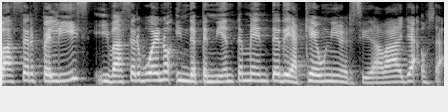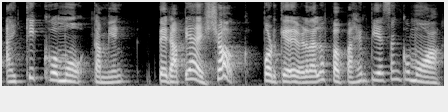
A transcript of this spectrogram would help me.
va a ser feliz y va a ser bueno independientemente de a qué universidad vaya. O sea, hay que como también terapia de shock, porque de verdad los papás empiezan como a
